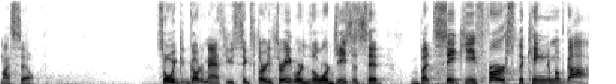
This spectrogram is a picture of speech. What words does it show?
myself. So we could go to Matthew 6:33 where the Lord Jesus said, "But seek ye first the kingdom of God."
